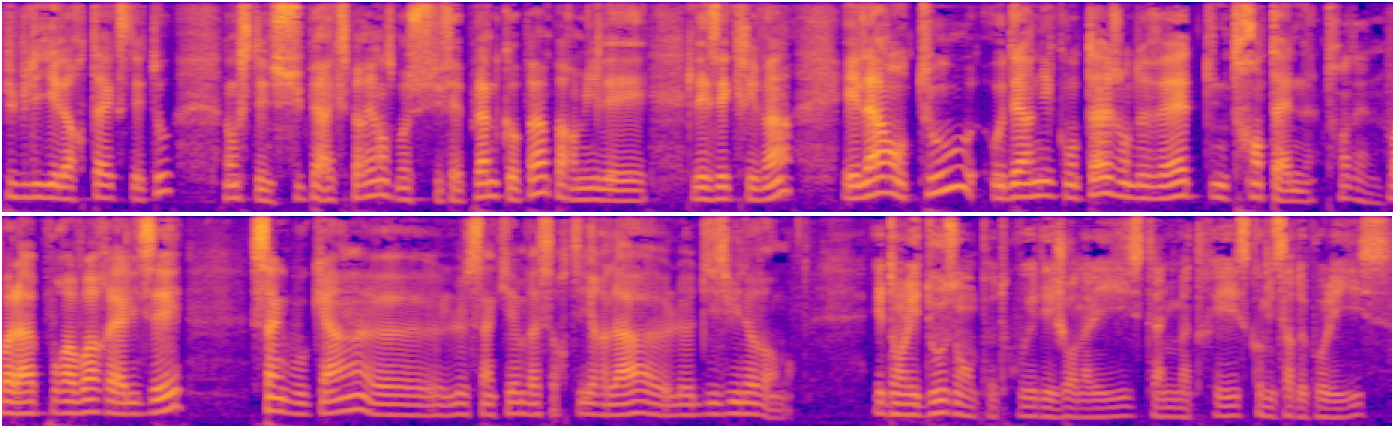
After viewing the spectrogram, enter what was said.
publier leurs textes et tout. Donc c'était une super expérience. Moi, je me suis fait plein de copains parmi les, les écrivains. Et là, en tout, au dernier comptage, on devait être une trentaine. Trentaine. Voilà, pour avoir réalisé cinq bouquins. Euh, le cinquième va sortir là, euh, le 18 novembre. Et dans les 12, on peut trouver des journalistes, animatrices, commissaires de police.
